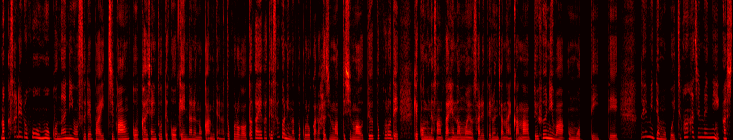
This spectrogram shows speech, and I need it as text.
任される方もこう何をすれば一番こう会社にとって貢献になるのかみたいなところがお互いが手探りなところから始まってしまうというところで結構皆さん大変な思いをされてるんじゃないかなというふうには思っていてという意味でもこう一番初めに明日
